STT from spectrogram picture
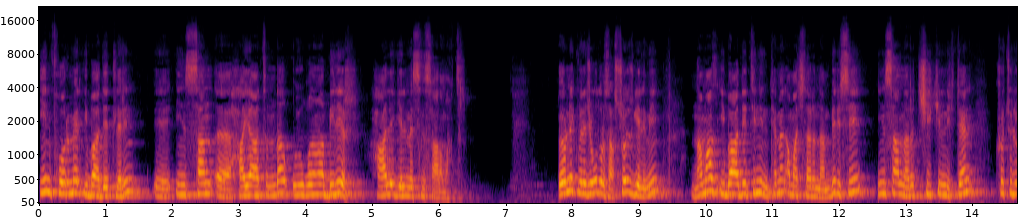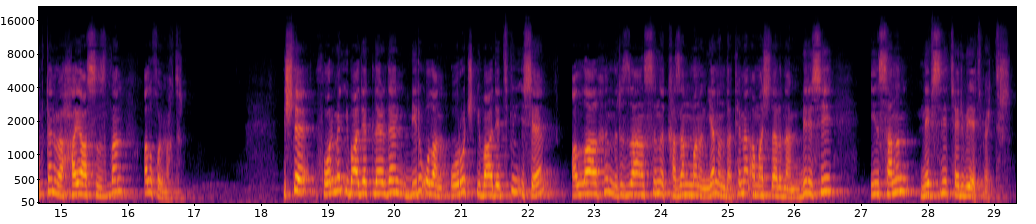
informel ibadetlerin e, insan e, hayatında uygulanabilir hale gelmesini sağlamaktır. Örnek verecek olursak söz gelimi namaz ibadetinin temel amaçlarından birisi insanları çirkinlikten, kötülükten ve hayasızlıktan alıkoymaktır. İşte formel ibadetlerden biri olan oruç ibadetinin ise Allah'ın rızasını kazanmanın yanında temel amaçlarından birisi insanın nefsini terbiye etmektir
